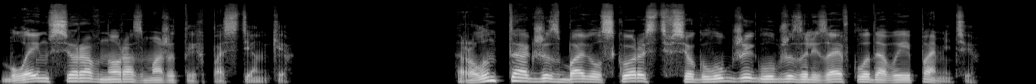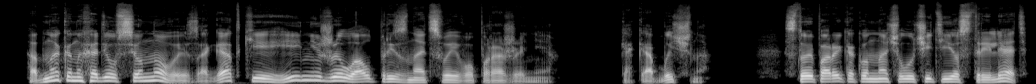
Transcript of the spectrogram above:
Блейн все равно размажет их по стенке. Роланд также сбавил скорость, все глубже и глубже залезая в кладовые памяти. Однако находил все новые загадки и не желал признать своего поражения. Как обычно. С той поры, как он начал учить ее стрелять,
